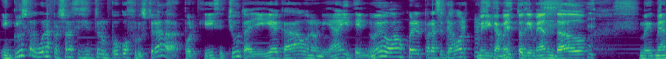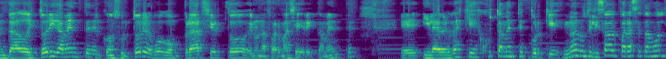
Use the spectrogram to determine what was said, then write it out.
incluso algunas personas se sienten un poco frustradas porque dice, chuta, llegué acá a una unidad y de nuevo vamos con el paracetamol, medicamento que me han dado me, han dado históricamente en el consultorio, lo puedo comprar, ¿cierto?, en una farmacia directamente. Eh, y la verdad es que justamente es porque no han utilizado el paracetamol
